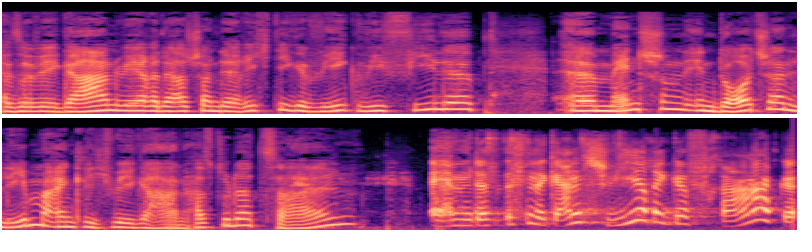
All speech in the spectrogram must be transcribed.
Also vegan wäre da schon der richtige Weg. Wie viele äh, Menschen in Deutschland leben eigentlich vegan? Hast du da Zahlen? Ähm, das ist eine ganz schwierige Frage,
